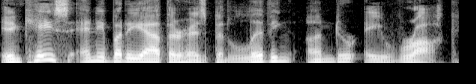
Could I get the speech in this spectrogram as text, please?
in case anybody out there has been living under a rock,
